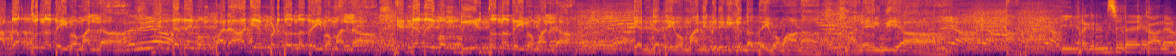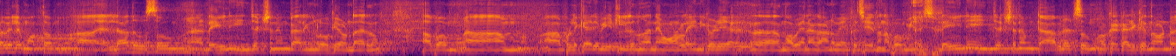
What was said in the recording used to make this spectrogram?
തകർക്കുന്ന ദൈവമല്ല. എന്റെ ദൈവം പരാജയപ്പെടുത്തുന്ന ദൈവമല്ല. എന്റെ ദൈവം വീഴ്ത്തുന്ന ദൈവമല്ല. എന്റെ ദൈവം അനുഗ്രഹിക്കുന്ന ദൈവമാണ്. ഈ പ്രഗ്നൻസിയുടെ കാലയളവിൽ മൊത്തം എല്ലാ ദിവസവും ഡെയിലി ഇഞ്ചക്ഷനും കാര്യങ്ങളും ഒക്കെ ഉണ്ടായിരുന്നു. അപ്പം പുള്ളിക്കാരി വീട്ടിലിരുന്ന് തന്നെ ഓൺലൈനിൽ വഴി നൊവേന കാണുകയൊക്കെ ചെയ്യുന്നുണ്ട്. അപ്പം ഡെയിലി ഡെയിലി ഇഞ്ചക്ഷനും ടാബ്ലറ്റ്സും ഒക്കെ കഴിക്കുന്നതുകൊണ്ട്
